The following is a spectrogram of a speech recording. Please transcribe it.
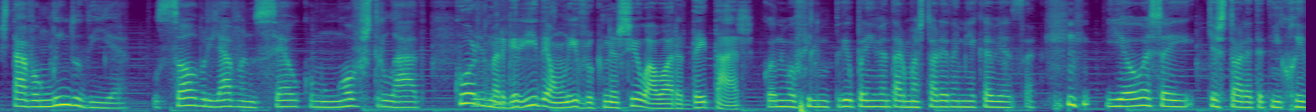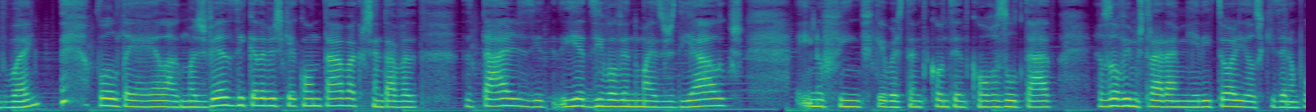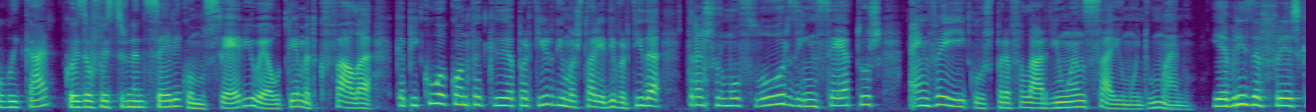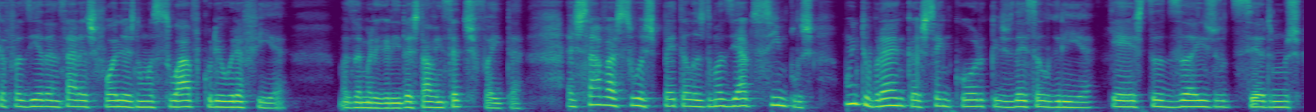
Estava um lindo dia. O sol brilhava no céu como um ovo estrelado. Cor de Margarida é um livro que nasceu à hora de deitar. Quando o meu filho me pediu para inventar uma história da minha cabeça. e eu achei que a história até tinha corrido bem. Voltei a ela algumas vezes e cada vez que a contava acrescentava detalhes e ia desenvolvendo mais os diálogos. E no fim fiquei bastante contente com o resultado Resolvi mostrar à minha editora e eles quiseram publicar. Coisa foi se tornando séria. Como sério é o tema de que fala, Capicua conta que, a partir de uma história divertida, transformou flores e insetos em veículos para falar de um anseio muito humano. E a brisa fresca fazia dançar as folhas numa suave coreografia. Mas a Margarida estava insatisfeita. Achava as suas pétalas demasiado simples, muito brancas, sem cor que lhes desse alegria. Que é este desejo de sermos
